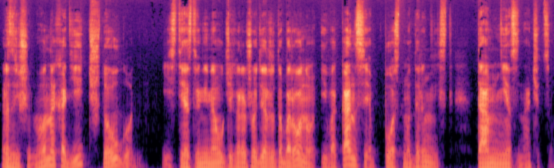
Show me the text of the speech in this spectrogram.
Разрешено находить что угодно. Естественные науки хорошо держат оборону, и вакансия «постмодернист» там не значится.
